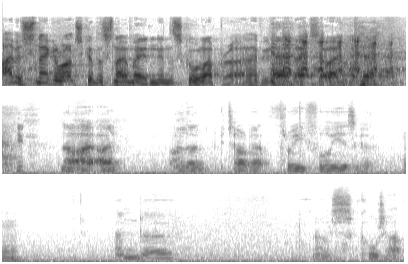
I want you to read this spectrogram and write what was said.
I was Snegurochka, the snow maiden in the school opera. I'll have you know that. So I'm, No, I, I, I learned guitar about three, four years ago. Hmm? And uh, I was caught up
